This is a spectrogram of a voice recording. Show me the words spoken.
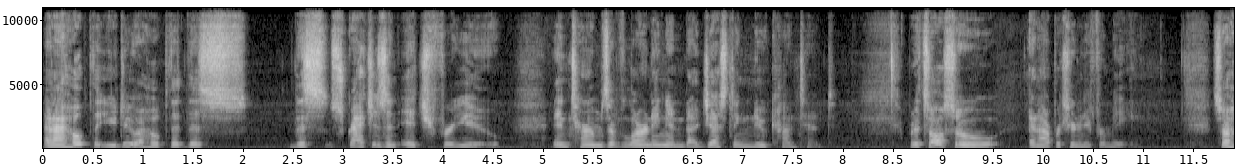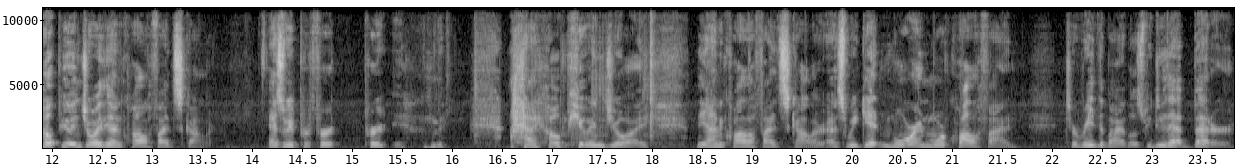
And I hope that you do. I hope that this this scratches an itch for you in terms of learning and digesting new content. But it's also an opportunity for me. So I hope you enjoy the unqualified scholar. As we prefer, per, I hope you enjoy the unqualified scholar as we get more and more qualified to read the Bible, as we do that better,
